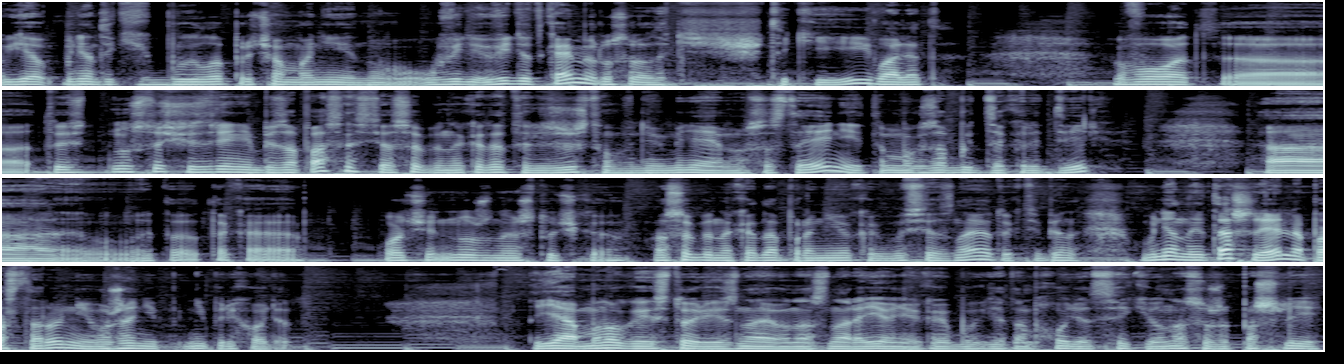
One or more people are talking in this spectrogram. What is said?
я, у меня таких было, причем они ну, увидят, видят камеру сразу такие и валят. Вот, а, то есть, ну, с точки зрения безопасности, особенно когда ты лежишь там в невменяемом состоянии, ты мог забыть закрыть дверь, а, это такая очень нужная штучка. Особенно, когда про нее как бы все знают, и к тебе... У меня на этаж реально посторонние уже не, не приходят. Я много историй знаю у нас на районе, как бы, где там ходят всякие. У нас уже пошли...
